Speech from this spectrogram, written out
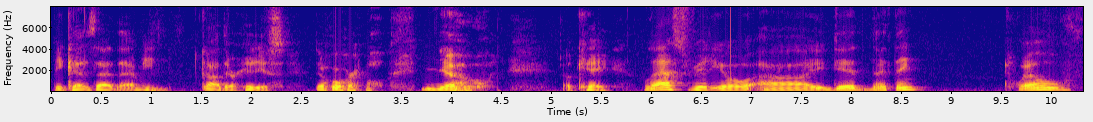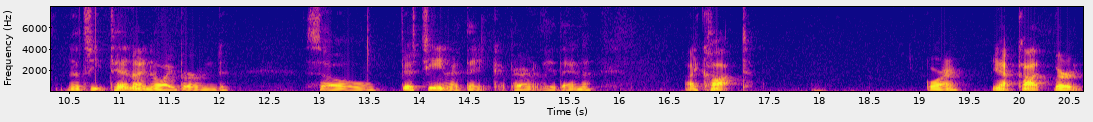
Because that, I mean, God, they're hideous. They're horrible. No. Okay, last video I did, I think, 12, let's see, 10 I know I burned. So, 15 I think, apparently then, I caught. Or, yeah, caught, burn.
